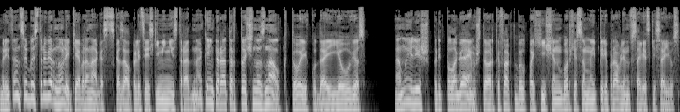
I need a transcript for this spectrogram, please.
«Британцы быстро вернули Кебранагаст», — сказал полицейский министр, однако император точно знал, кто и куда ее увез. А мы лишь предполагаем, что артефакт был похищен Борхесом и переправлен в Советский Союз.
